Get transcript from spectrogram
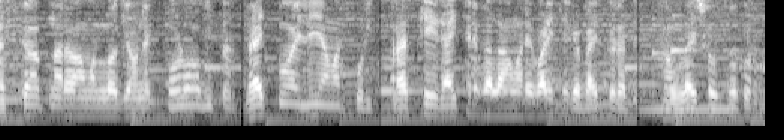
আজকে আপনারা আমার লগে অনেক বড় অফিসার। রাইত পাইলেই আমার পরীক্ষা আজকে এই রাইতের বেলা আমার বাড়ি থেকে বাইক করে দিন। আল্লাহ সহ্য করব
